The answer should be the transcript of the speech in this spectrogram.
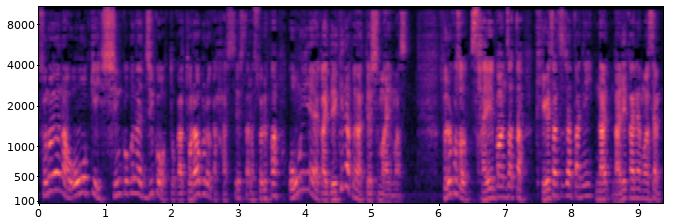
そのような大きい深刻な事故とかトラブルが発生したら、それはオンエアができなくなってしまいます。それこそ裁判沙汰、警察沙汰になりかねません。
